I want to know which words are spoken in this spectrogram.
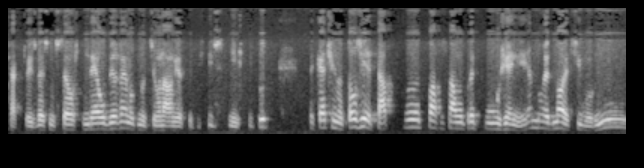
както е известно, все още не е обявен от Националния статистически институт. Така че на този етап това са само предположения, но едно е сигурно,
